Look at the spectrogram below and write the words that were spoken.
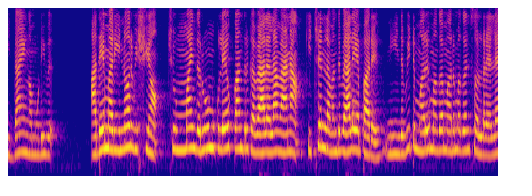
இதுதான் எங்க முடிவு. அதே மாதிரி இன்னொரு விஷயம். சும்மா இந்த ரூமுக்குள்ளே உட்காந்துருக்க வேலைலாம் வேணாம். கிச்சன்ல வந்து வேலையை பாரு. நீ இந்த வீட்டு மருமக மருமகன்னு சொல்றல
